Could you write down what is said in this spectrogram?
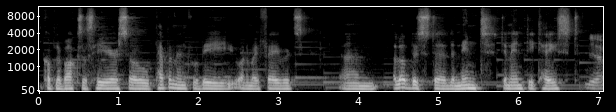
a couple of boxes here. So peppermint would be one of my favorites. Um, I love this the, the mint, the minty taste. Yeah.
